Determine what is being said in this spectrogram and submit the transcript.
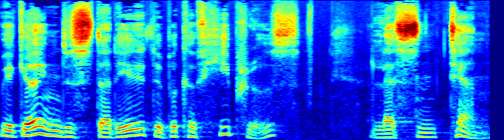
We're going to study the book of Hebrews, lesson 10.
